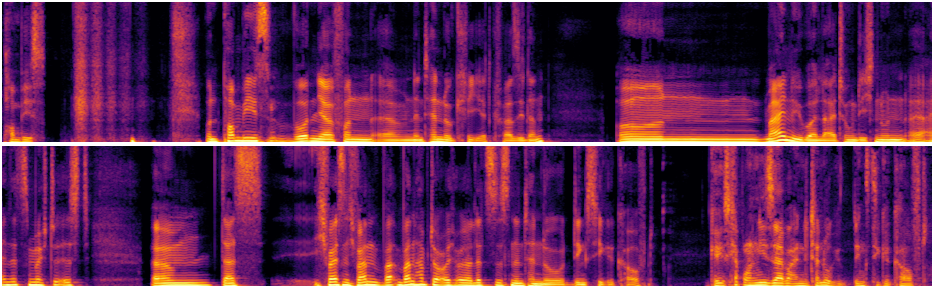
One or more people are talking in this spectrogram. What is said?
Pombis. und Pombis mhm. wurden ja von ähm, Nintendo kreiert quasi dann. Und meine Überleitung, die ich nun äh, einsetzen möchte, ist, ähm, dass ich weiß nicht, wann, wann habt ihr euch euer letztes Nintendo-Dings hier gekauft? Okay, ich habe noch nie selber ein Nintendo-Dings hier gekauft.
